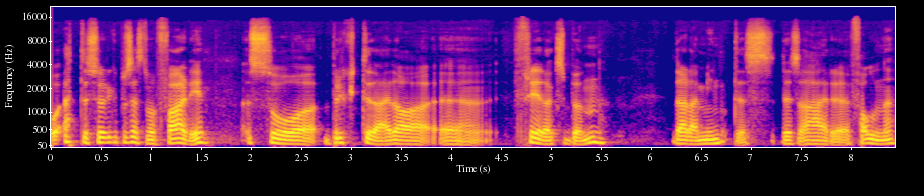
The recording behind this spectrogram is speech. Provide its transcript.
Og etter sørgeprosessen var ferdig, så brukte de da eh, fredagsbønnen, der de mintes disse her fallene,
